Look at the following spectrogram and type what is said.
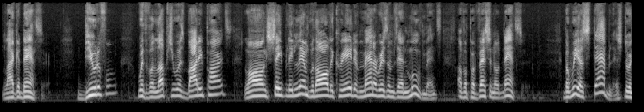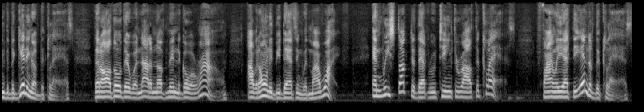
like a dancer. Beautiful, with voluptuous body parts, long, shapely limbs with all the creative mannerisms and movements of a professional dancer. But we established during the beginning of the class that although there were not enough men to go around, I would only be dancing with my wife. And we stuck to that routine throughout the class. Finally, at the end of the class,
